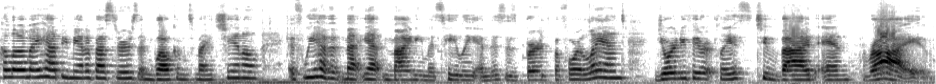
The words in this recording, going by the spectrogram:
Hello, my happy manifestors, and welcome to my channel. If we haven't met yet, my name is Haley, and this is Birds Before Land, your new favorite place to vibe and thrive.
